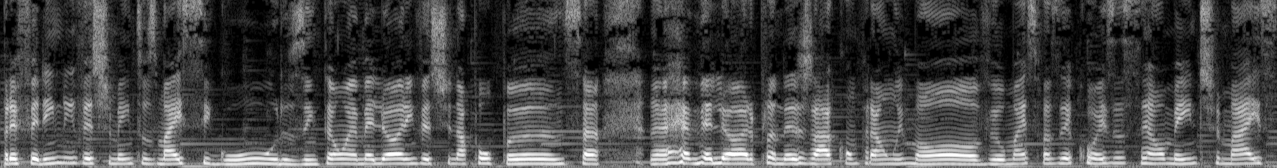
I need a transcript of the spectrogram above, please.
preferindo investimentos mais seguros, então é melhor investir na poupança, né? É melhor planejar comprar um imóvel, mas fazer coisas realmente mais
